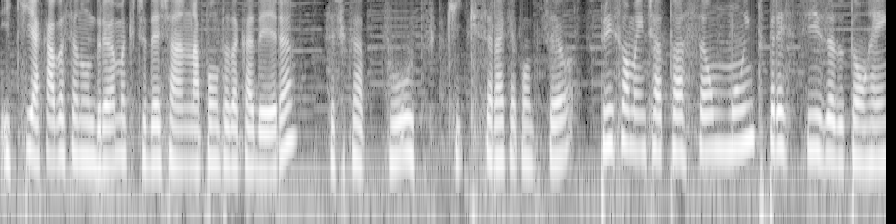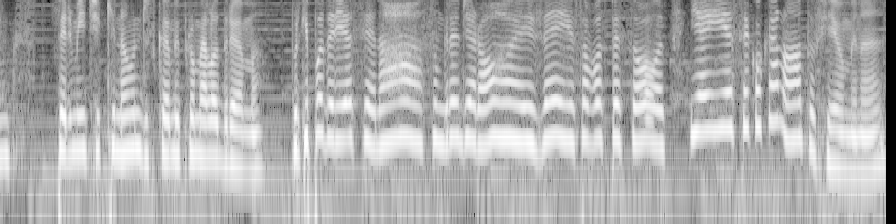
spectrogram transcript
e que acaba sendo um drama que te deixa na ponta da cadeira. Você fica, putz, o que, que será que aconteceu? Principalmente a atuação muito precisa do Tom Hanks permite que não descambe pro melodrama. Porque poderia ser, nossa, um grande herói, veio, salvou as pessoas. E aí ia ser qualquer nota o filme, né?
